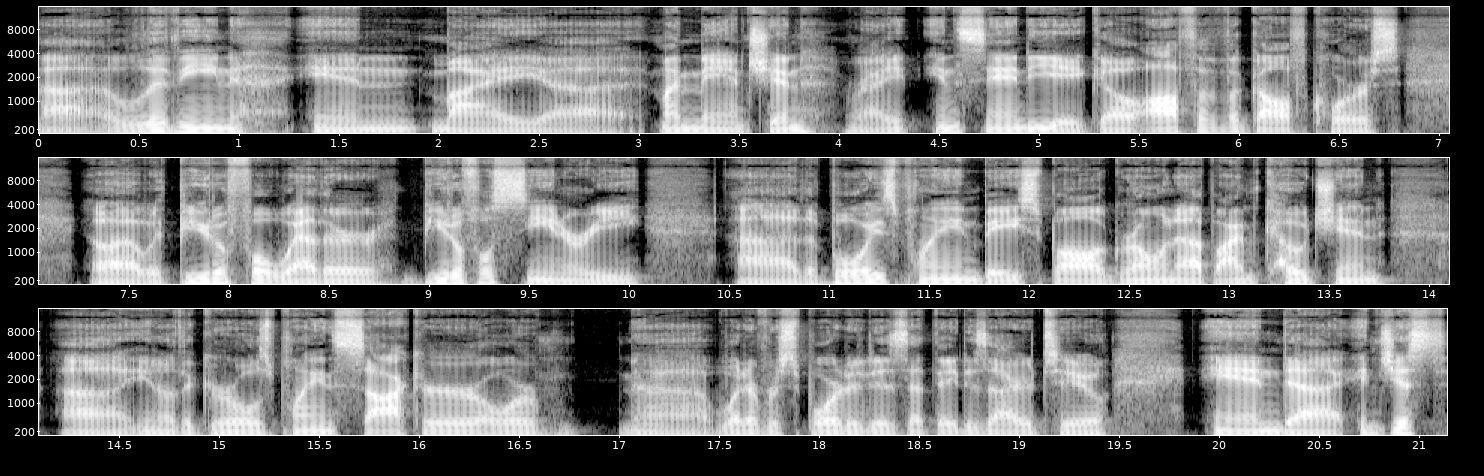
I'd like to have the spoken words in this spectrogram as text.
uh, living in my uh, my mansion, right in San Diego, off of a golf course, uh, with beautiful weather, beautiful scenery. Uh, the boys playing baseball. Growing up, I'm coaching. Uh, you know, the girls playing soccer or uh, whatever sport it is that they desire to, and uh, and just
